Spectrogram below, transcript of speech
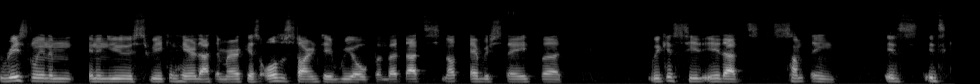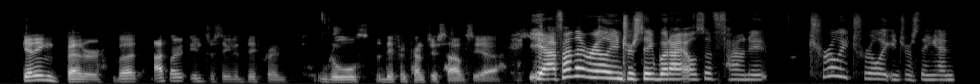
recently in the, in the news, we can hear that America is also starting to reopen, but that's not every state. But we can see that something is it's getting better. But I find it interesting the different rules the different countries have. So yeah, Yeah, I found that really interesting, but I also found it truly, truly interesting. And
